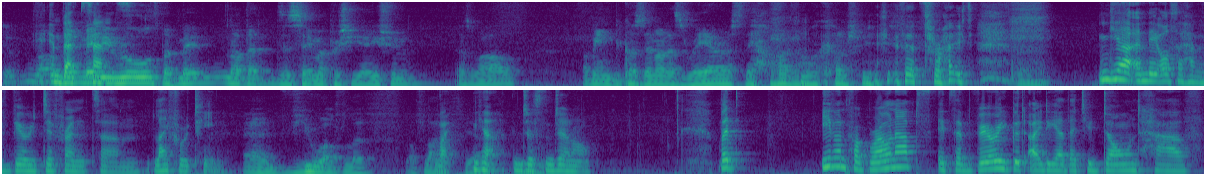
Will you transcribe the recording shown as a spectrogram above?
Well, In that maybe sense. rules, but may, not that the same appreciation as well. I mean, because they're not as rare as they are in our country. That's right. Yeah. Yeah, and they also have a very different um, life routine. And view of live of life. Like, yeah. yeah, just in general. But even for grown-ups, it's a very good idea that you don't have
